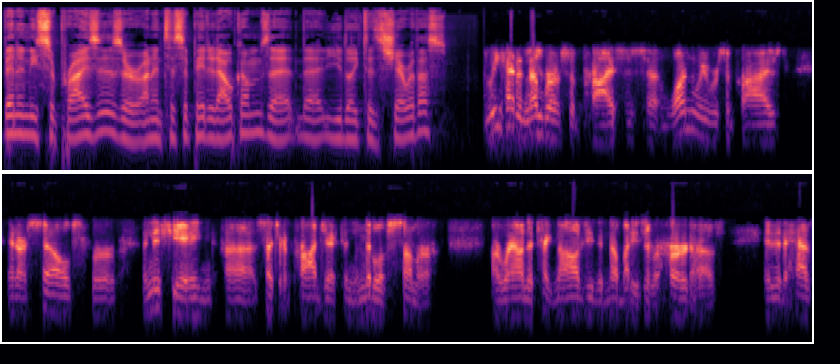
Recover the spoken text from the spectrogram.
been any surprises or unanticipated outcomes that that you'd like to share with us? We had a number of surprises. Uh, one, we were surprised and ourselves for initiating uh, such a project in the middle of summer around a technology that nobody's ever heard of and that it has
